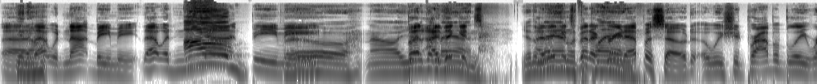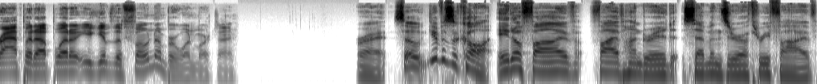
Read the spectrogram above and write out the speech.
Uh, you know, that would not be me. That would not oh, be me. Oh, no, you're but the I man. think it's. You're the I think it's been a great episode. We should probably wrap it up. Why don't you give the phone number one more time? Right. So give us a call 805 500 7035.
